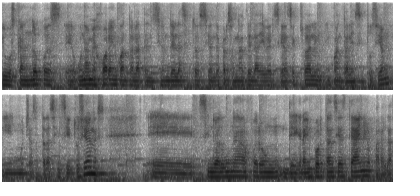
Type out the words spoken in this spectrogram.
y buscando pues eh, una mejora en cuanto a la atención de la situación de personas de la diversidad sexual en, cuanto a la institución y en muchas otras instituciones. Eh, sin duda alguna fueron de gran importancia este año para la,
